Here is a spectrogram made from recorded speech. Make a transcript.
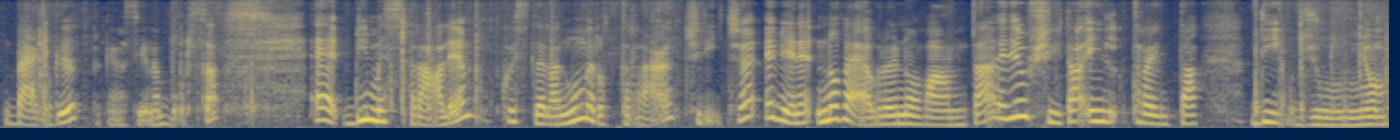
bag perché è una borsa è bimestrale questa è la numero 3 ci dice e viene 9,90 euro ed è uscita il 30 di giugno.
